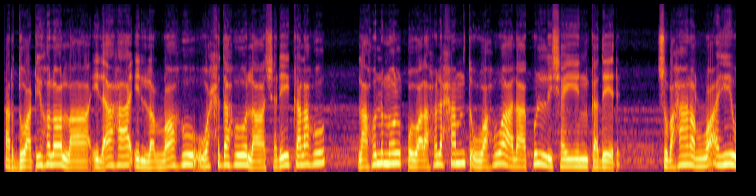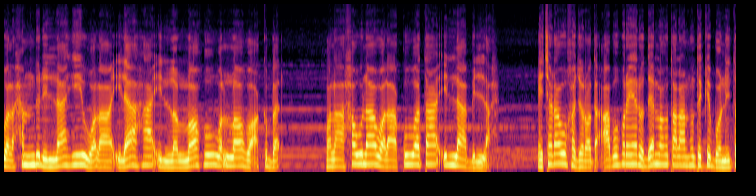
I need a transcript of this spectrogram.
আর দোয়াটি হল, লা ইলাহা ইল্লাল্লাহু ওয়াহদাহু লা শরীক আলাহু লাহুল মুলক ওয়া লাহুল হামদ ওয়া হুয়া আলা কুল্লি শাইইন কাদির। সুবহান আল্লাহি ওয়ালহামদুলিল্লাহি ওয়ালা ইলাহা ইল্লাল্লাহু ওয়াল্লাহু আকবার ওয়ালা হাওলা ওয়ালা কুওয়াতা ইল্লা বিল্লাহ। এছাড়াও হজরত আবু হরাইয়া রদিয়াল্লাহ তালাহু থেকে বর্ণিত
